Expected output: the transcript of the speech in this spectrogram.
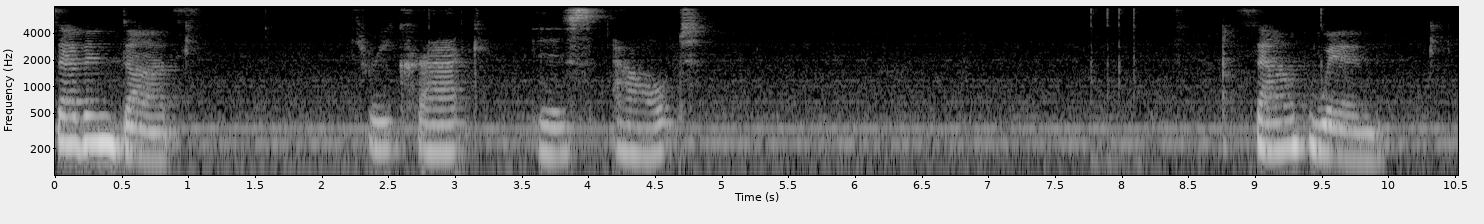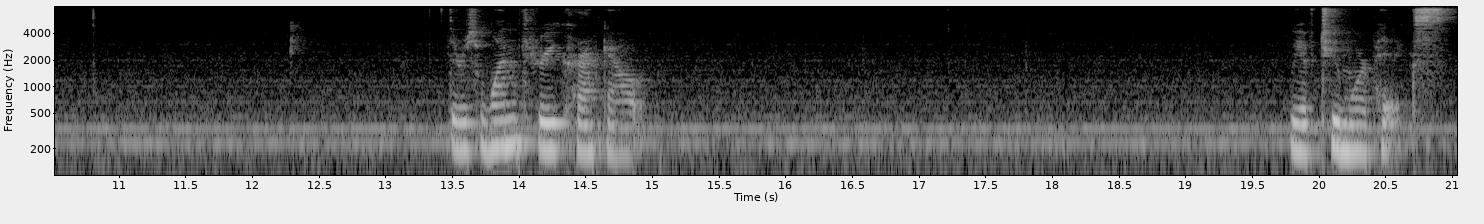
Seven dots. Three crack is out. South wind. There's one three crack out. We have two more picks.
